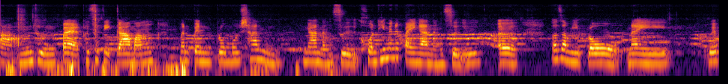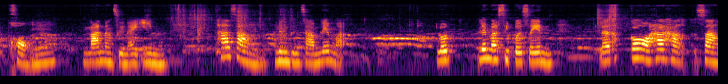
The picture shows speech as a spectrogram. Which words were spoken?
3ถึง8พฤศจิกามั้ง มันเป็นโปรโมชั่นงานหนังสือ คนที่ไม่ได้ไปงานหนังสือ เออ ก็จะมีโปรในเว็บของร้านหนังสือในอิน ถ้าสั่ง 1-3 เล่มอะลดเล่มละ 10%แล้วก็ถ้าสั่ง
